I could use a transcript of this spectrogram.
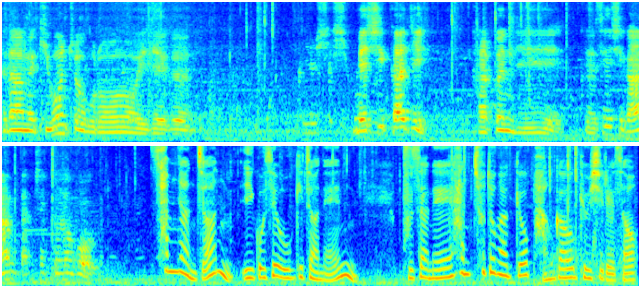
그 다음에 기본적으로 이제 그 10시 15분. 몇 시까지 갈 건지 그 3시간 딱 체크하고 3년 전 이곳에 오기 전엔 부산의 한 초등학교 방과후 교실에서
